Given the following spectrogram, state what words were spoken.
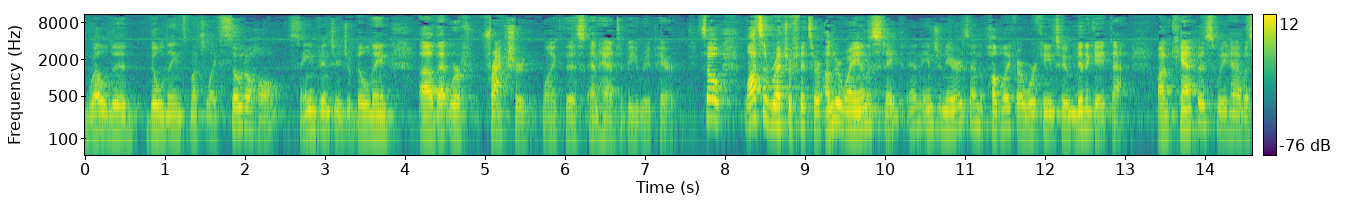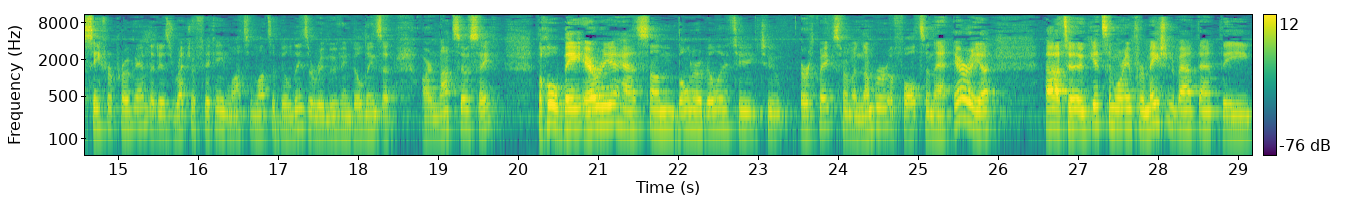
welded buildings, much like Soda Hall, same vintage of building, uh, that were fractured like this and had to be repaired. So lots of retrofits are underway in the state, and engineers and the public are working to mitigate that. On campus, we have a safer program that is retrofitting lots and lots of buildings or removing buildings that are not so safe. The whole Bay Area has some vulnerability to earthquakes from a number of faults in that area. Uh, to get some more information about that, the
